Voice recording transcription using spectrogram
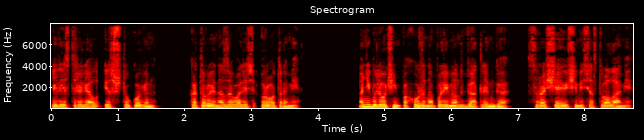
или стрелял из штуковин, которые назывались роторами. Они были очень похожи на пулемет Гатлинга с вращающимися стволами,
